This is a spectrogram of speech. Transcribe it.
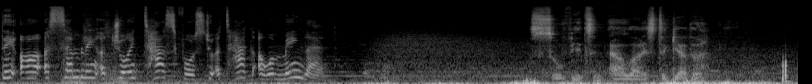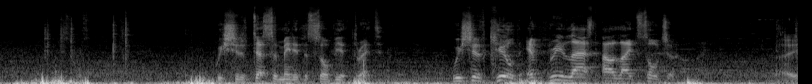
They are assembling a joint task force to attack our mainland. Soviets and Allies together? We should have decimated the Soviet threat. We should have killed every last Allied soldier. I.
